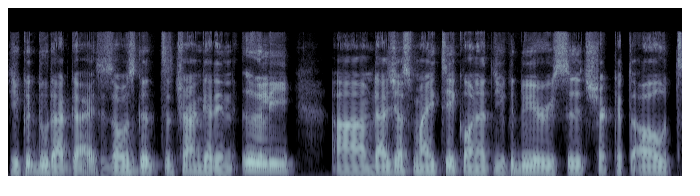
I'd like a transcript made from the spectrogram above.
You could do that, guys. It's always good to try and get in early. Um, that's just my take on it. You could do your research, check it out.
